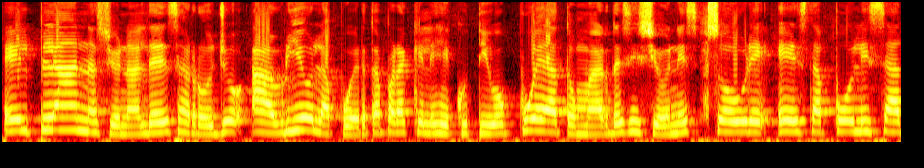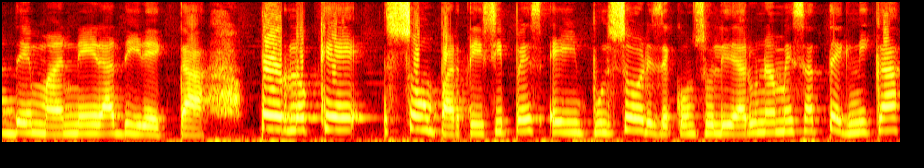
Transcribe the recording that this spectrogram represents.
el Plan Nacional de Desarrollo abrió la puerta para que el Ejecutivo pueda tomar decisiones sobre esta póliza de manera directa, por lo que son partícipes e impulsores de consolidar una mesa técnica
